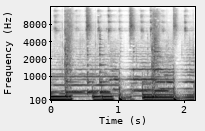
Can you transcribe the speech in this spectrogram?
Música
